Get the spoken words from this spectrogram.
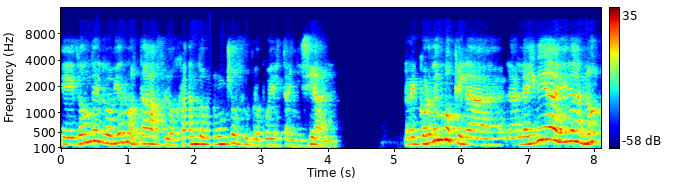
eh, donde el gobierno está aflojando mucho su propuesta inicial. Recordemos que la, idea era no,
